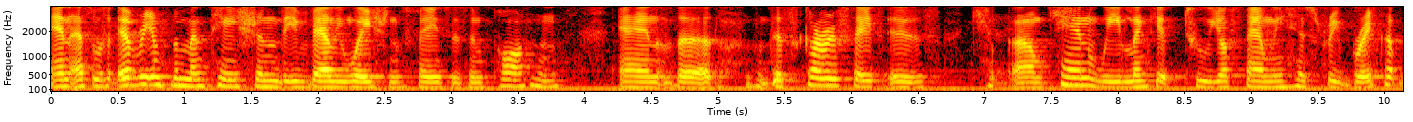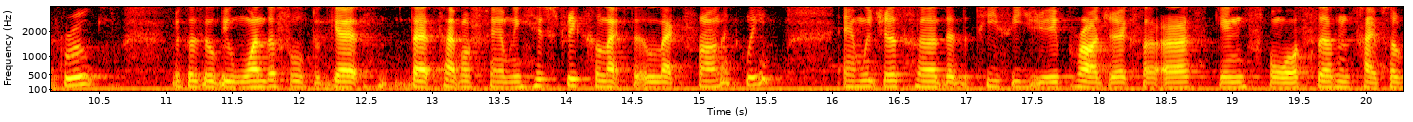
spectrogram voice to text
and as with every implementation, the evaluation phase is important, and the discovery phase is, um, can we link it to your family history breakup group? Because it'll be wonderful to get that type of family history collected electronically. And we just heard that the TCGA projects are asking for certain types of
